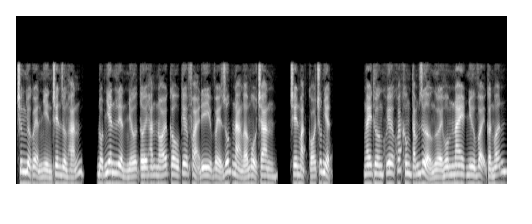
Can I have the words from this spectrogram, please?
Trương Nhược Uyển nhìn trên giường hắn, đột nhiên liền nhớ tới hắn nói câu kia phải đi về giúp nàng ấm ổ chăn, trên mặt có chút nhiệt. Ngày thường khuya khoác không tắm rửa người hôm nay như vậy cần mẫn,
